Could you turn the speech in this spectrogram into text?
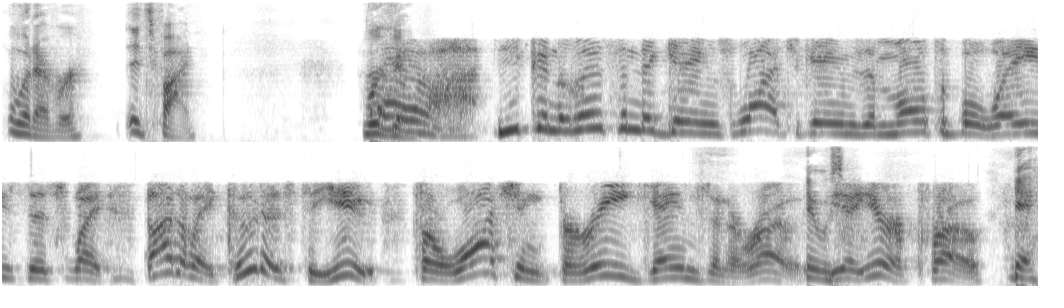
whatever. It's fine. We're good. Ah, you can listen to games, watch games in multiple ways this way. By the way, kudos to you for watching three games in a row. yeah, you're a pro. Yeah,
